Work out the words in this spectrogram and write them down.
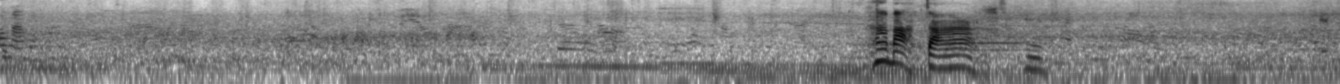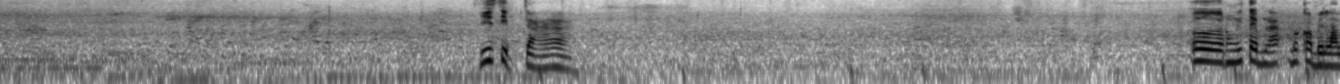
้องน้ำห้าบาทจ้า ยี่สิบจ้าเออ ตรงนี้เต็มแล้ว เมื่อก่อนเป็นร้าน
